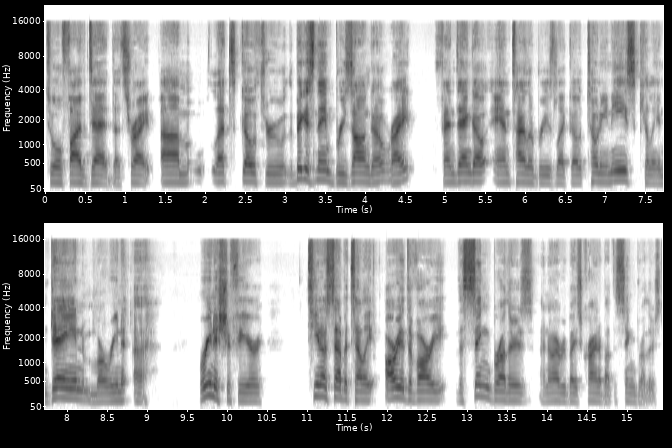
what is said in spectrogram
Dead. 205 dead. That's right. Um, let's go through the biggest name, Breezango, right? Fandango and Tyler Breeze let go. Tony Nese, Killian Dain, Marina, uh, Marina Shafir, Tino Sabbatelli, Ariya Daivari, the Singh brothers. I know everybody's crying about the Singh brothers.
